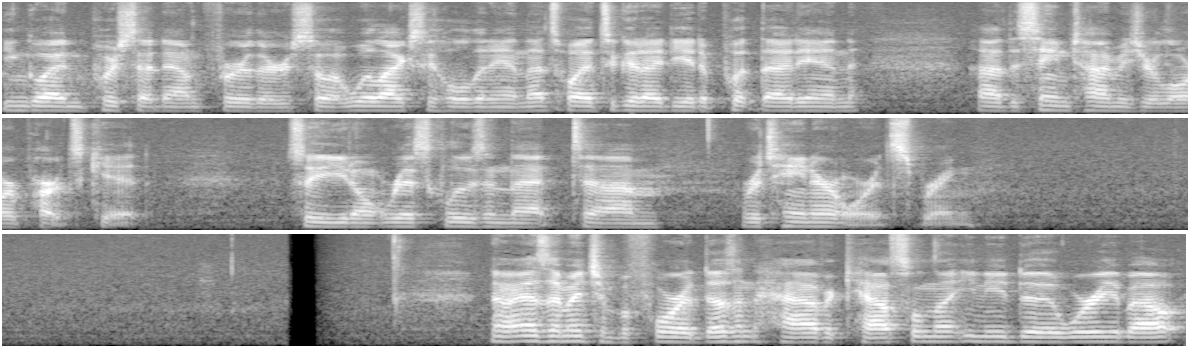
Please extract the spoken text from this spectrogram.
you can go ahead and push that down further so it will actually hold it in. That's why it's a good idea to put that in uh, the same time as your lower parts kit so you don't risk losing that um, retainer or its spring. Now as I mentioned before it doesn't have a castle nut you need to worry about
